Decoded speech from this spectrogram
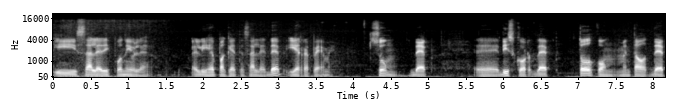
y sale disponible. Elige paquete, sale Deb y RPM. Zoom, Deb. Eh, Discord, Deb. Todo con mentado Deb.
